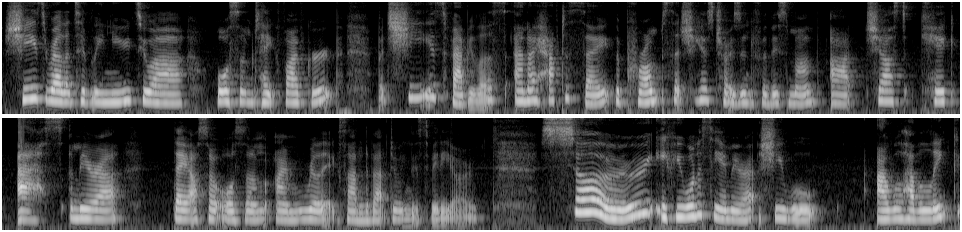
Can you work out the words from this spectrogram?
She's relatively new to our awesome Take Five group, but she is fabulous. And I have to say, the prompts that she has chosen for this month are just kick ass. Amira, they are so awesome. I'm really excited about doing this video. So, if you want to see Amira, she will I will have a link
